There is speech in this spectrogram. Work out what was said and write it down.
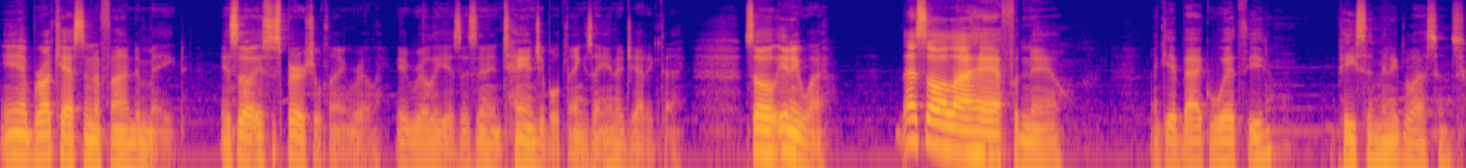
yeah, broadcasting to find a mate. It's a it's a spiritual thing, really. It really is. It's an intangible thing. It's an energetic thing. So anyway, that's all I have for now. I get back with you. Peace and many blessings.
